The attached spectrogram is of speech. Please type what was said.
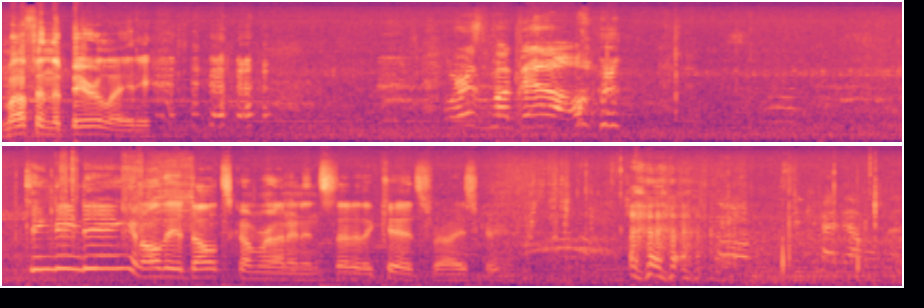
Muffin the beer lady. Where's my bell? Ding ding ding! And all the adults come running instead of the kids for ice cream. oh, you can down a little bit.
